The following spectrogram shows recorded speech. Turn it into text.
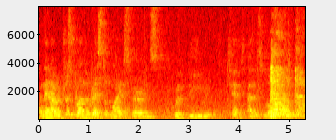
And then I would just run the rest of my experiments with b kept at its low value.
